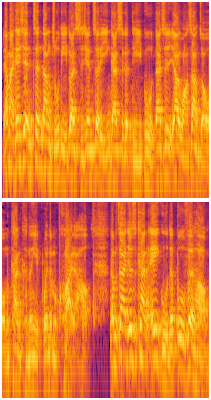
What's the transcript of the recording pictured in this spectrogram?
两百天线震荡筑底一段时间，这里应该是个底部，但是要往上走，我们看可能也不会那么快了哈。那么再就是看 A 股的部分哈，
